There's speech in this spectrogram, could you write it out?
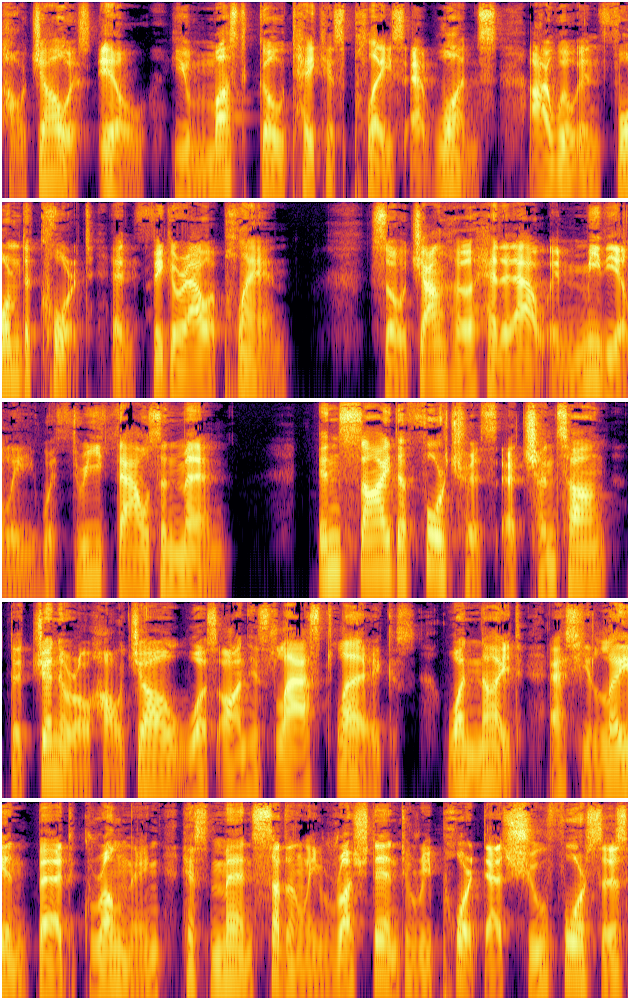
Hao Zhao is ill. You must go take his place at once. I will inform the court and figure out a plan. So Zhang He headed out immediately with 3,000 men. Inside the fortress at Chencang, the general Hao Zhao was on his last legs. One night, as he lay in bed groaning, his men suddenly rushed in to report that Shu forces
